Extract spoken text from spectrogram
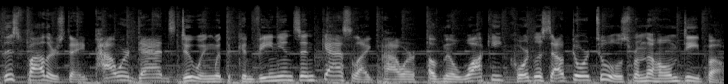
This Father's Day, power dad's doing with the convenience and gas like power of Milwaukee cordless outdoor tools from the Home Depot.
